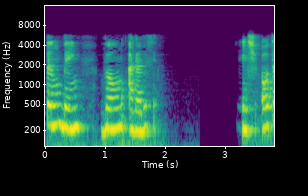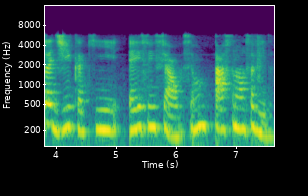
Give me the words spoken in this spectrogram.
também vão agradecer. Gente, outra dica que é essencial, isso é um passo na nossa vida.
